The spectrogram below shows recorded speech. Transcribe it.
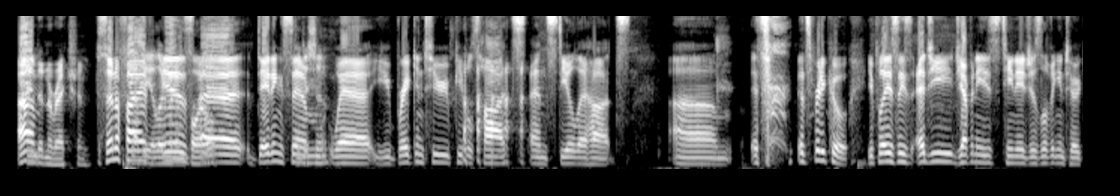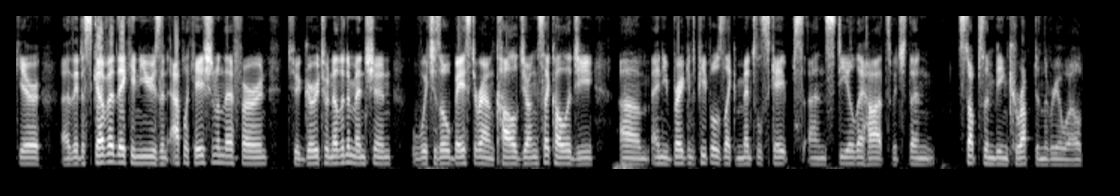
and Um, an erection. Persona 5 aluminum is foil a dating sim edition? where you break into people's hearts and steal their hearts. Um, it's it's pretty cool. You play as these edgy Japanese teenagers living in Tokyo. Uh, they discover they can use an application on their phone to go to another dimension, which is all based around Carl Jung psychology. Um, and you break into people's like mental scapes and steal their hearts, which then stops them being corrupt in the real world.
